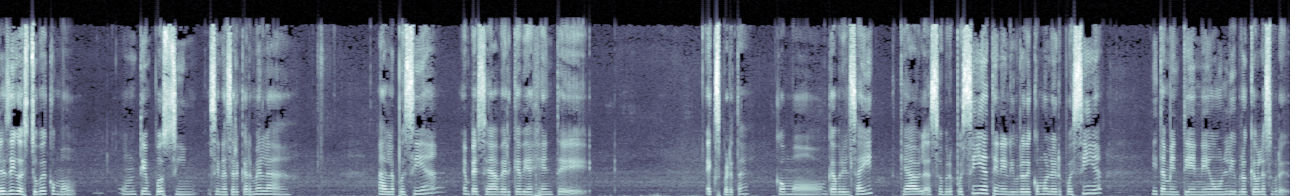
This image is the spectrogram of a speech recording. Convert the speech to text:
les digo, estuve como un tiempo sin, sin acercarme a la, a la poesía. Empecé a ver que había gente experta como Gabriel Said, que habla sobre poesía, tiene el libro de cómo leer poesía y también tiene un libro que habla sobre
